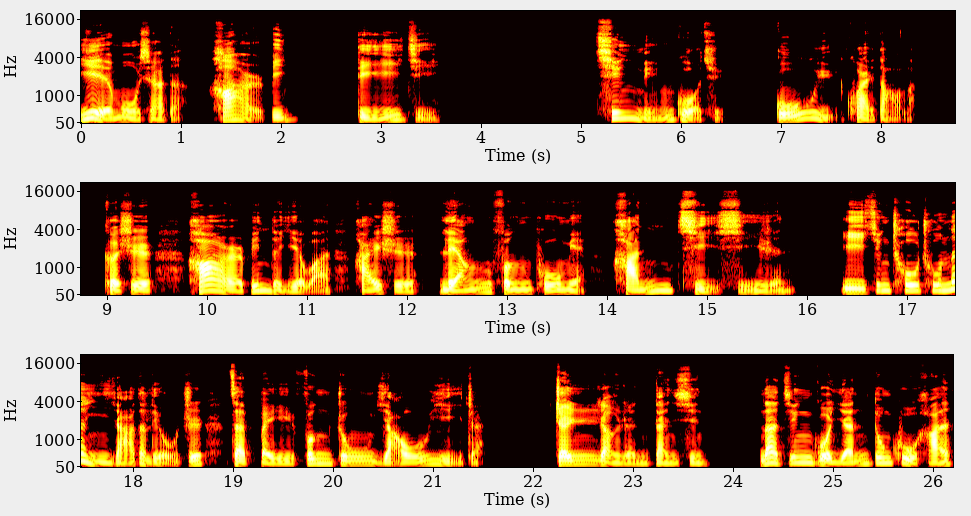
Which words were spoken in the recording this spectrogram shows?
夜幕下的哈尔滨，第一集。清明过去，谷雨快到了，可是哈尔滨的夜晚还是凉风扑面，寒气袭人。已经抽出嫩芽的柳枝在北风中摇曳着，真让人担心。那经过严冬酷寒、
